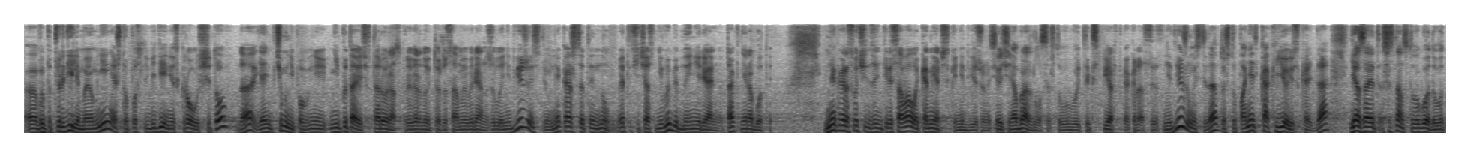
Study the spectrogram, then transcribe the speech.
э, вы подтвердили мое мнение, что после введения скроу счетов, да, я почему не, не, не пытаюсь второй раз провернуть тот же самый вариант жилой недвижимости, мне кажется, это, ну, это сейчас невыгодно и нереально. Так не работает. Меня как раз очень заинтересовала коммерческая недвижимость. Я очень обрадовался, что вы будете эксперт как раз из недвижимости, да, потому что понять, как ее искать. Да. Я за это 16 года вот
